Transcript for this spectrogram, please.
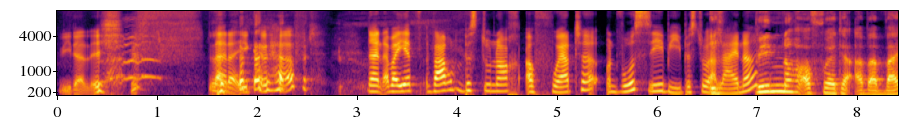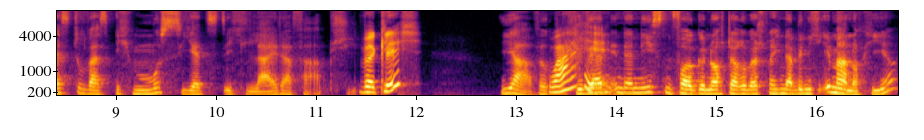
Widerlich. Leider ekelhaft. Nein, aber jetzt, warum bist du noch auf Fuerte und wo ist Sebi? Bist du alleine? Ich bin noch auf Fuerte, aber weißt du was? Ich muss jetzt dich leider verabschieden. Wirklich? Ja, wirklich. Why? Wir werden in der nächsten Folge noch darüber sprechen. Da bin ich immer noch hier,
